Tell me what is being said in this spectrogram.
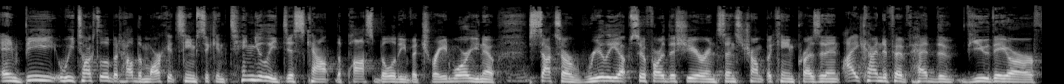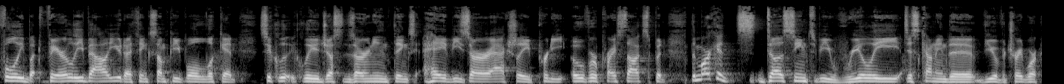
And B, we talked a little bit how the market seems to continually discount the possibility of a trade war. You know, stocks are really up so far this year. And since Trump became president, I kind of have had the view they are fully but fairly valued. I think some people look at cyclically adjusted earnings and thinks, hey, these are actually pretty overpriced stocks. But the market does seem to be really discounting the view of a trade war.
